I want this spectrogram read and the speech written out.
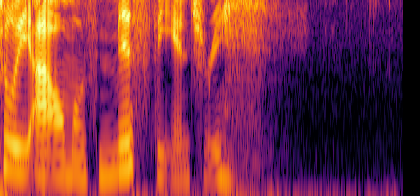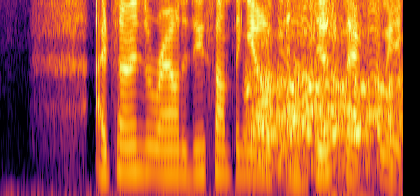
Actually, I almost missed the entry. I turned around to do something else and just that quick,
